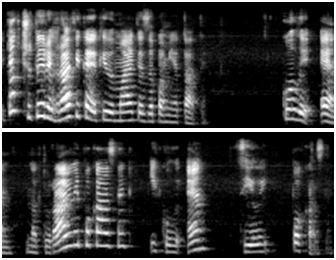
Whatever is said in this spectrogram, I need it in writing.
І так, чотири графіка, які ви маєте запам'ятати. Коли n натуральний показник і коли n цілий показник.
